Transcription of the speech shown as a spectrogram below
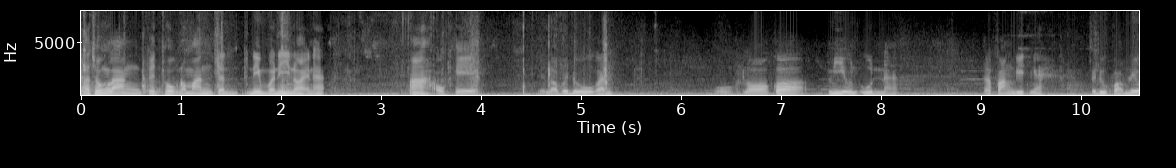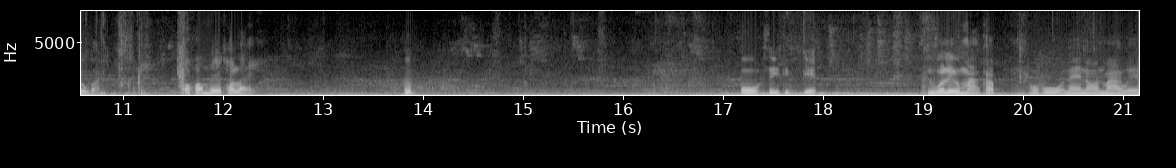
ถ้าช่วงล่างเป็นโชคน้ำมันจะนิ่มกว่านี้หน่อยนะฮะอะโอเค เดี๋ยวเราไปดูกัน โอ้ล้อก็มีอุ่นๆนะฮะแต่ฝั่งดิสไง ไปดูความเร็วก่อนเอาความเร็วเท่าไหร่ปึ๊บโอ้สี่สิบเจ็ดถือว่าเร็วมากครับ โอ้โห แน่นอนมากเลย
